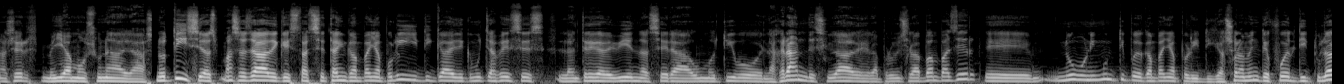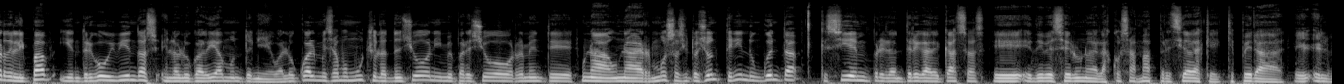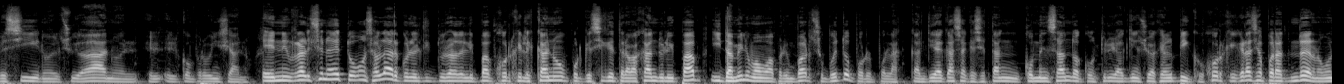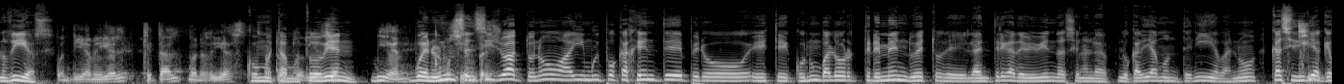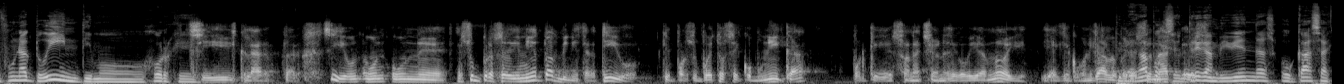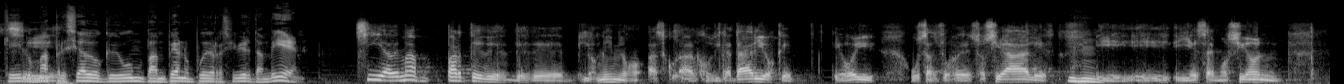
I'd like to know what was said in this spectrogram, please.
Ayer veíamos una de las noticias, más allá de que se está en campaña política y de que muchas veces la entrega de viviendas era un motivo en las grandes ciudades de la provincia de La Pampa, ayer eh, no hubo ningún tipo de campaña política, solamente fue el titular del IPAP y entregó viviendas en la localidad de Montenieva, lo cual me llamó mucho la atención y me pareció realmente una, una hermosa situación, teniendo en cuenta que siempre la entrega de casas eh, debe ser una de las cosas más preciadas que, espera el, vecino, el ciudadano, el, el, comprovinciano. En, en realidad a esto vamos a hablar con el titular del IPAP, Jorge Lescano, porque sigue trabajando el IPAP y también nos vamos a preocupar, supuesto, por, por la cantidad de casas que se están comenzando a construir aquí en Ciudad General Pico. Jorge, gracias por atendernos. Buenos días. Buen día, Miguel. ¿Qué tal? Buenos días. ¿Cómo estamos? ¿Todo bien? Bien. Bueno, en un sencillo acto, ¿no? Hay muy poca gente, pero este con un valor tremendo esto de la entrega de viviendas en la localidad de Montenievas, ¿no? Casi diría que fue un acto íntimo, Jorge. Sí, claro, claro. Sí, un, eh, es un procedimiento administrativo que por supuesto se comunica porque son acciones de gobierno y, hay que comunicarlo. Pero, pero se entregan viviendas o casas que es lo más preciado que un pampeano puede recibir también. Sí, además parte de, los mismos adjudicatarios que, hoy usan sus redes sociales y, esa emoción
